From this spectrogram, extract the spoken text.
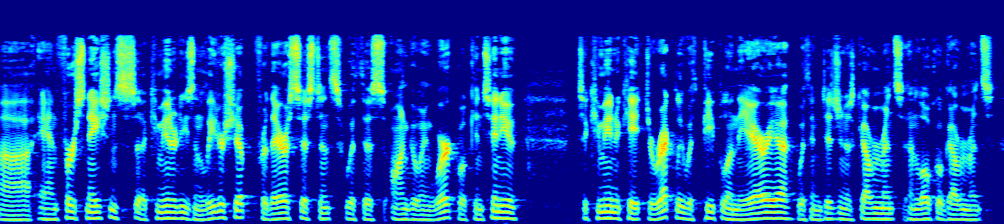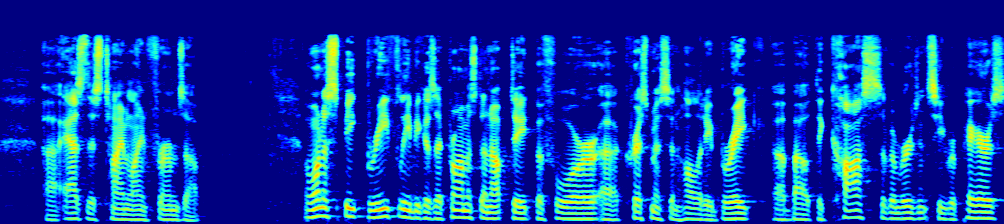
uh, and First Nations uh, communities and leadership for their assistance with this ongoing work. We'll continue to communicate directly with people in the area, with Indigenous governments and local governments uh, as this timeline firms up. I want to speak briefly because I promised an update before uh, Christmas and holiday break about the costs of emergency repairs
